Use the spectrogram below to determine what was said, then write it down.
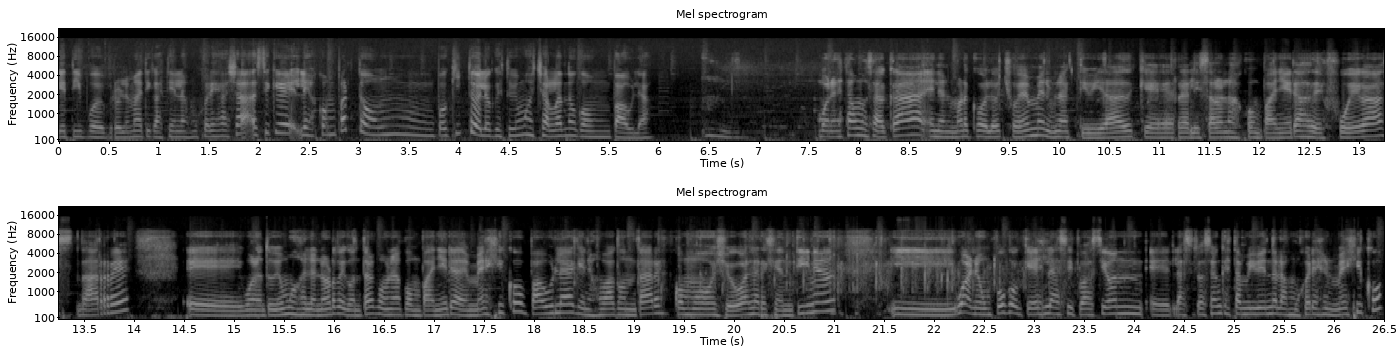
qué tipo de problemáticas tienen las mujeres allá. Así que les comparto un poquito de lo que estuvimos charlando con Paula. Bueno, estamos acá en el marco del 8M en una actividad que realizaron las compañeras de Fuegas Darre. Eh, bueno, tuvimos el honor de contar con una compañera de México, Paula, que nos va a contar cómo llegó a la Argentina y bueno, un poco qué es la situación, eh, la situación que están viviendo las mujeres en México,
